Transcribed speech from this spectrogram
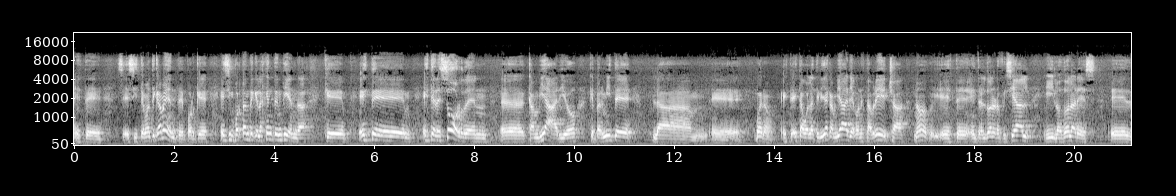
este, sistemáticamente, porque es importante que la gente entienda que este, este desorden eh, cambiario que permite la eh, bueno este, esta volatilidad cambiaria con esta brecha ¿no? este, entre el dólar oficial y los dólares eh,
